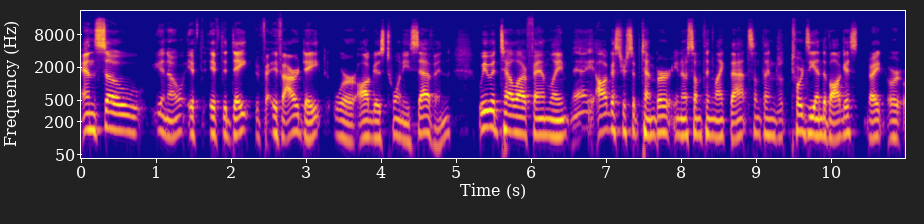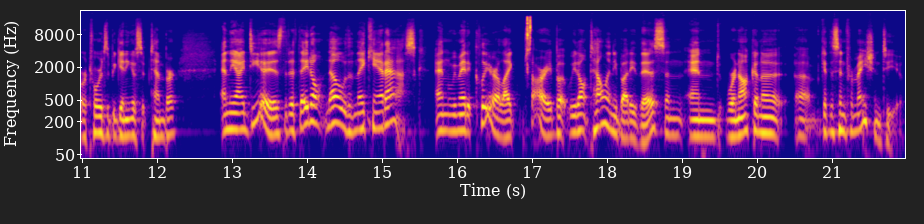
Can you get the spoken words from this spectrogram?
And so, you know, if if the date, if, if our date were August 27, we would tell our family eh, August or September, you know, something like that, something towards the end of August, right, or or towards the beginning of September. And the idea is that if they don't know, then they can't ask. And we made it clear, like, sorry, but we don't tell anybody this, and and we're not going to uh, get this information to you.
